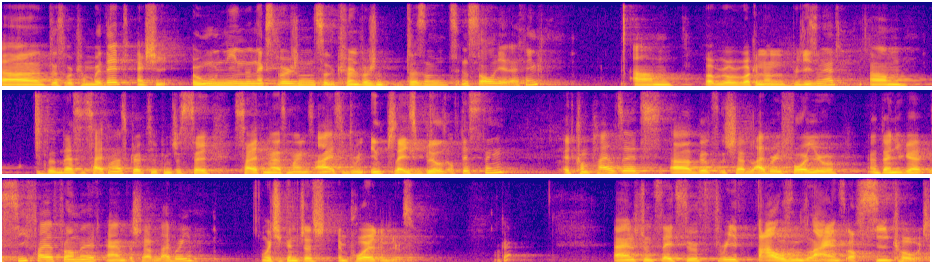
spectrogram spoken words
uh, this will come with it, actually only in the next version, so the current version doesn't install yet, I think. Um, but we were working on releasing it. Um, so there's a Cythonize script, you can just say Cythonize minus i, so do an in-place build of this thing. It compiles it, uh, builds the shared library for you, and then you get a C file from it and the shared library, which you can just import and use. Okay? and it translates to 3,000 lines of C code.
